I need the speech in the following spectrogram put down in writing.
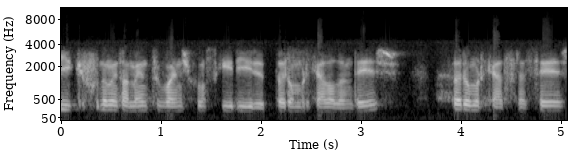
e que fundamentalmente vai-nos conseguir ir para o mercado holandês, para o mercado francês,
